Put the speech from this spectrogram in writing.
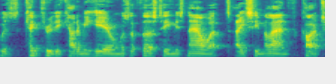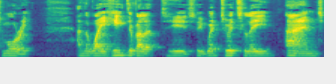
was came through the academy here and was the first team is now at AC Milan Fikayo Tomori and the way he developed. He, he went to Italy and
